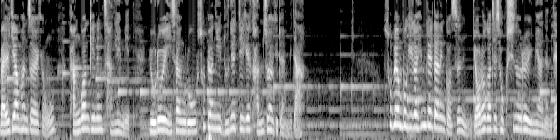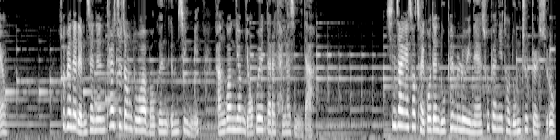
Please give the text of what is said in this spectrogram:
말기암 환자의 경우 방광 기능 장애 및 요로의 이상으로 소변이 눈에 띄게 감소하기도 합니다. 소변 보기가 힘들다는 것은 여러 가지 적신호를 의미하는데요. 소변의 냄새는 탈수 정도와 먹은 음식 및 방광염 여부에 따라 달라집니다. 신장에서 제거된 노폐물로 인해 소변이 더 농축될수록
